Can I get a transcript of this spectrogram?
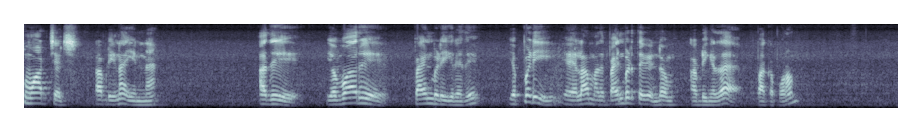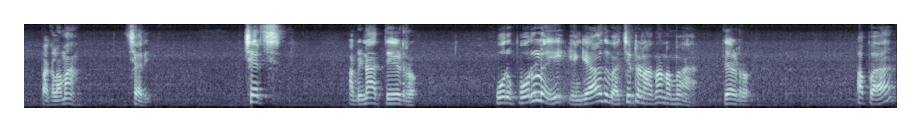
ஸ்மார்ட் சர்ச் அப்படின்னா என்ன? அது எவ்வாறு பயன்படுகிறது? எப்படி எல்லாம் அதை பயன்படுத்த வேண்டும் அப்படிங்கிறத பார்க்க போகிறோம் பார்க்கலாமா? சரி. சர்ச் அப்படின்னா தேடுறோம். ஒரு பொருளை எங்கேயாவது வச்சுட்டோன்னா தான் நம்ம தேடுறோம். அப்போ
